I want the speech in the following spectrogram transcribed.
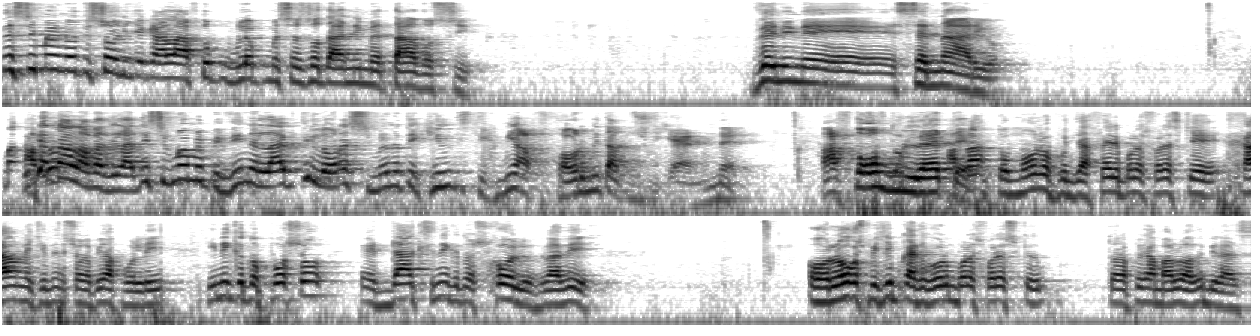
δεν σημαίνει ότι σώνει και καλά αυτό που βλέπουμε σε ζωντανή μετάδοση. Δεν είναι σενάριο. Μα, Δεν απλά- κατάλαβα δηλαδή, συγγνώμη, επειδή είναι live τηλεόραση σημαίνει ότι εκείνη τη στιγμή αυθόρμητα τους βγαίνουνε. Αυτό μου λέτε. Απλά το μόνο που ενδιαφέρει πολλές φορές και χάνουν και την ισορροπία πολύ είναι και το πόσο εντάξει είναι και το σχόλιο. Δηλαδή, ο λόγος π.χ. που κατηγορούν πολλές φορές και τώρα πήγαμε αλλού, αλλά δεν πειράζει.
